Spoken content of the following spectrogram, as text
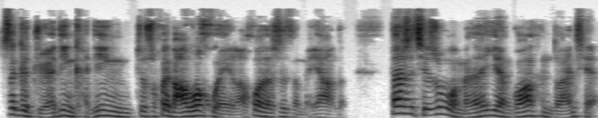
这个决定肯定就是会把我毁了，或者是怎么样的。但是其实我们的眼光很短浅。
